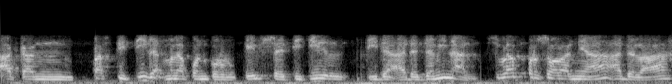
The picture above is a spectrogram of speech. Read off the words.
akan pasti tidak melakukan koruptif, saya pikir tidak ada jaminan. Sebab persoalannya adalah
